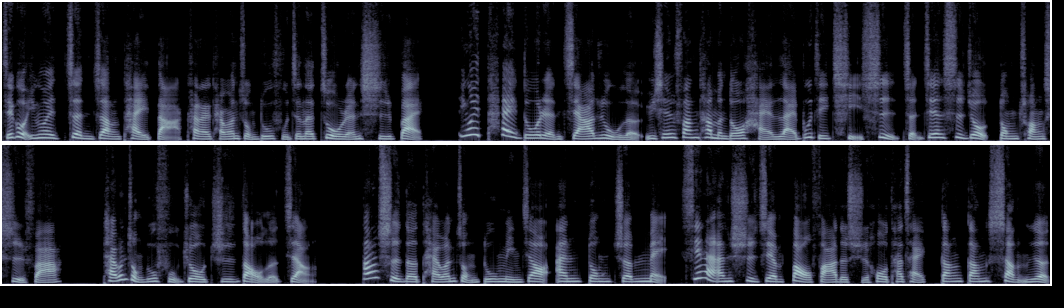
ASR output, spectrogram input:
结果因为阵仗太大，看来台湾总督府真的做人失败，因为太多人加入了，于先芳他们都还来不及起事，整件事就东窗事发。台湾总督府就知道了。这样，当时的台湾总督名叫安东真美。西来庵事件爆发的时候，他才刚刚上任，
